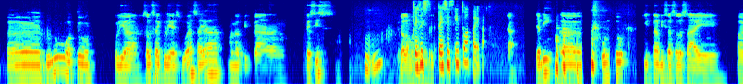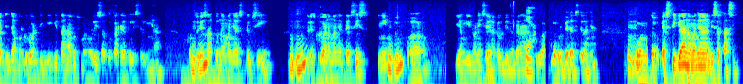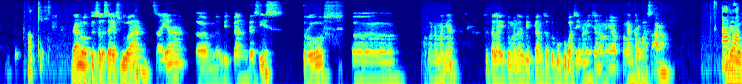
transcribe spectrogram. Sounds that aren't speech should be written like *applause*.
Uh, dulu waktu kuliah selesai kuliah S2 saya menerbitkan tesis mm -hmm. dalam tesis Inggris. tesis itu apa ya kak? Ya, jadi uh, *laughs* untuk kita bisa selesai uh, jenjang perguruan tinggi, kita harus menulis satu karya tulis ilmiah. Untuk mm -hmm. S1 namanya skripsi, mm -hmm. untuk S2 namanya tesis. Ini mm -hmm. untuk uh, yang di Indonesia ya, kalau di negara yeah. luar juga berbeda istilahnya. Mm -hmm. Untuk S3 namanya disertasi. Oke. Okay. Dan waktu selesai S2, saya uh, menerbitkan tesis, terus uh, apa namanya? Setelah itu menerbitkan satu buku bahasa Indonesia namanya Pengantar Bahasa Aram. Aram.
